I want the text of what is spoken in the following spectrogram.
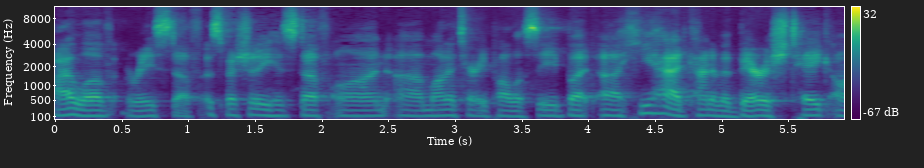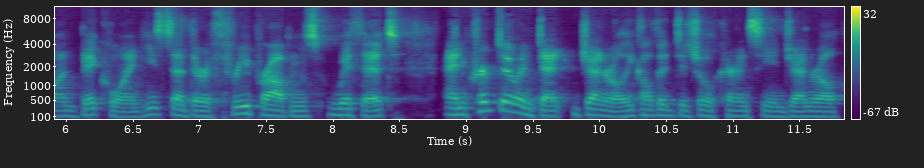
I love Ray's stuff, especially his stuff on uh, monetary policy. But uh, he had kind of a bearish take on Bitcoin. He said there are three problems with it and crypto in de- general. He called it digital currency in general.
